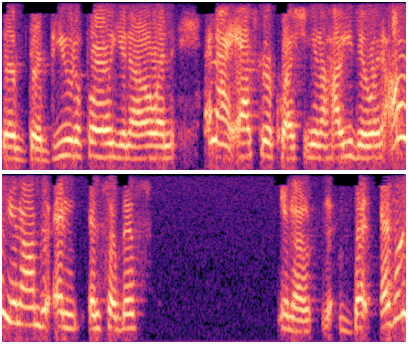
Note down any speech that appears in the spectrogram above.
They're they're beautiful, you know. And and I asked her a question, you know, how you doing? Oh, you know, I'm do-" and and so this, you know, but ever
